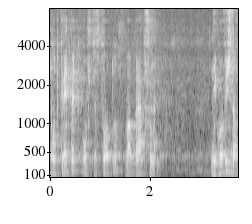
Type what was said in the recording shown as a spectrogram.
подкрепят обществото в град Шумен. Не го виждам.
